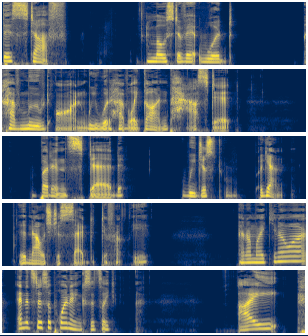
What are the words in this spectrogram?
this stuff, most of it would have moved on. We would have like gotten past it. But instead we just again and now it's just said differently. And i'm like you know what? And it's disappointing because it's like i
